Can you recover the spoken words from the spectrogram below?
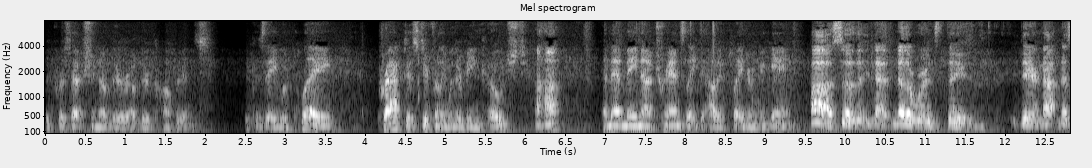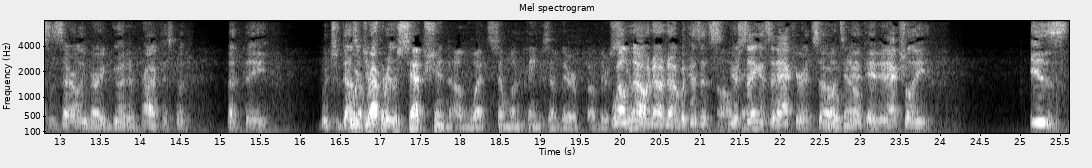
The perception of their of their competence, because they would play practice differently when they're being coached, Uh huh. and that may not translate to how they play during a game. Ah, so the, in in other words, they they are not necessarily very good in practice, but but they, which doesn't just the perception of what someone thinks of their of their. Well, skill. no, no, no, because it's Oh, you're saying it's inaccurate, so Oh, it's in- it, it, it actually is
